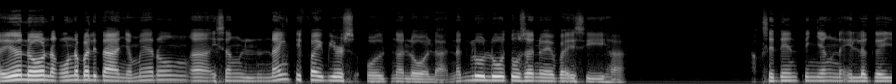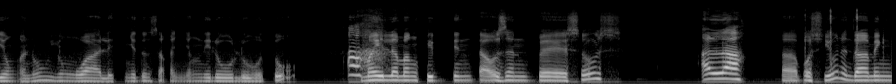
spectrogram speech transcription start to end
ayun no na kung nabalitaan niya merong ah, isang 95 years old na lola nagluluto sa Nueva Ecija aksidente niyang nailagay yung ano yung wallet niya dun sa kanyang niluluto Ah. may lamang 15,000 pesos Ala. tapos yun ang daming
